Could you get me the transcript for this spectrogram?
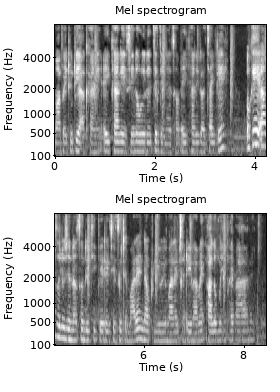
မှာပဲဒုတိယအခန်းလေးအဲ့အခန်းလေးဈေးနှုန်းလေးနဲ့တင့်တင်နေဆိုအဲ့အခန်းလေးတော့ကြိုက်တယ် Okay အဲ့ဆိုလို့ရှင်နောက်ဆုံးဒီကြည့်ပေးတဲ့ကျေးဇူးတင်ပါတယ်နောက်ဗီဒီယိုတွေမှာလည်းကြည့်ပေးပါမယ်အားလုံးပဲ bye bye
